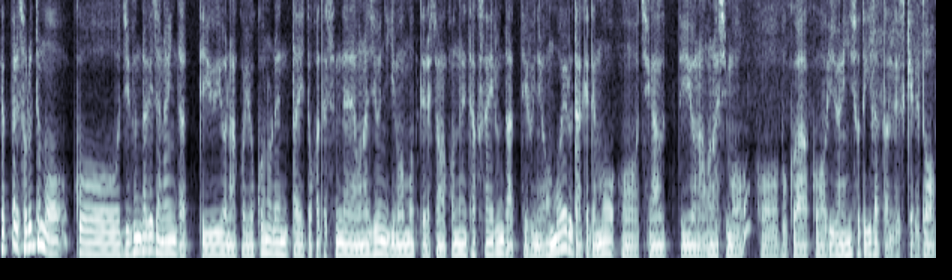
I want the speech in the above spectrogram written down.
やっぱりそれでもこう自分だけじゃないんだっていうようなこう横の連帯とかですね同じように疑問を持っている人がこんなにたくさんいるんだっていうふうに思えるだけでも違うっていうようなお話も僕はこう非常に印象的だったんですけれど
